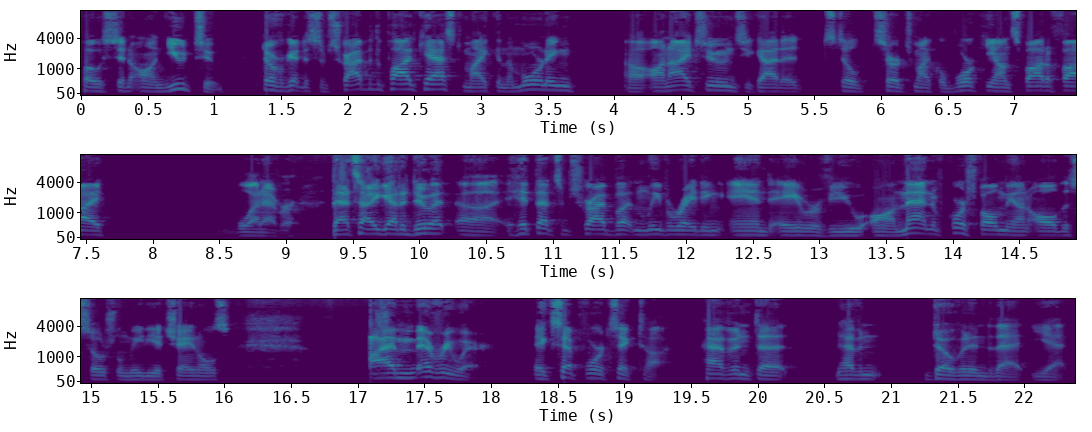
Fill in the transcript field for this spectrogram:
posted on YouTube. Don't forget to subscribe to the podcast, Mike in the Morning uh, on iTunes. You got to still search Michael Borky on Spotify. Whatever. That's how you got to do it. Uh, hit that subscribe button, leave a rating and a review on that. And of course, follow me on all the social media channels. I'm everywhere except for TikTok. Haven't uh, haven't dove into that yet.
